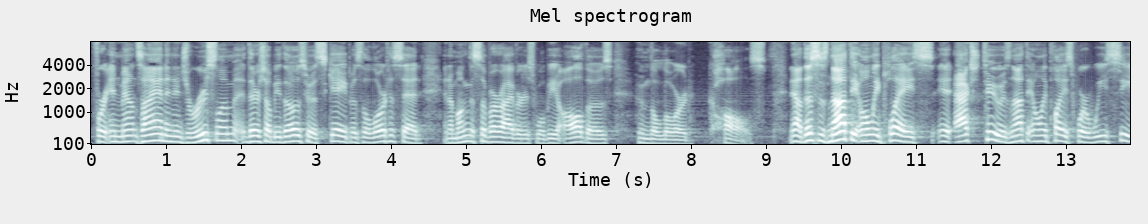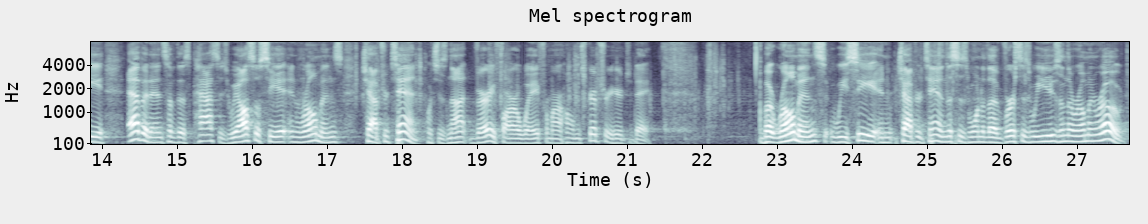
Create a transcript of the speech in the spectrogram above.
For in Mount Zion and in Jerusalem there shall be those who escape, as the Lord has said, and among the survivors will be all those whom the Lord calls. Now, this is not the only place, Acts 2 is not the only place where we see evidence of this passage. We also see it in Romans chapter 10, which is not very far away from our home scripture here today. But Romans, we see in chapter 10, this is one of the verses we use in the Roman road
